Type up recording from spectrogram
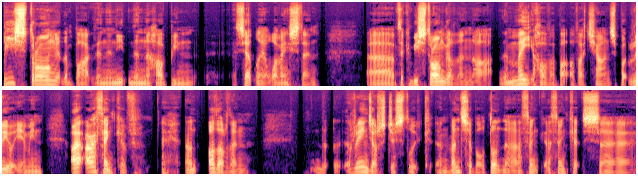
be strong at the back then they need, than they have been certainly at Livingston, uh, if they can be stronger than that, they might have a bit of a chance. But really, I mean, I, I think of uh, other than Rangers just look invincible, don't they? I think I think it's uh,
